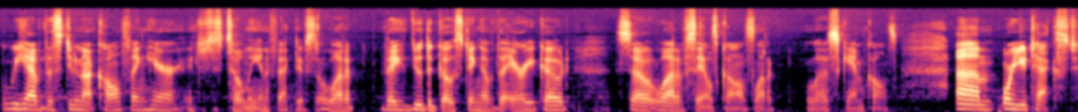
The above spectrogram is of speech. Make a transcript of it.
we have this do not call thing here. It's just totally ineffective. So a lot of they do the ghosting of the area code. So a lot of sales calls, a lot of a lot of scam calls, um, or you text,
